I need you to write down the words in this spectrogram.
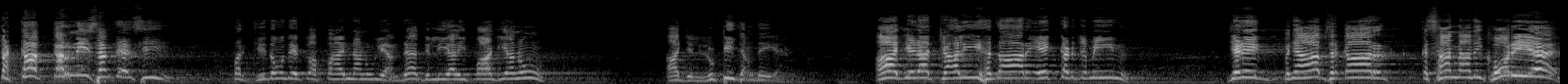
ਧੱਕਾ ਕਰ ਨਹੀਂ ਸਕਦੇ ਸੀ। ਪਰ ਜਦੋਂ ਦੇ ਆਪਾਂ ਇਹਨਾਂ ਨੂੰ ਲਿਆਂਦਾ ਦਿੱਲੀ ਵਾਲੀ ਪਾਰਟੀਆਂ ਨੂੰ, ਅੱਜ ਲੁੱਟੀ ਜਾਂਦੇ ਆ ਆ ਜਿਹੜਾ 40000 ਏਕੜ ਜ਼ਮੀਨ ਜਿਹੜੀ ਪੰਜਾਬ ਸਰਕਾਰ ਕਿਸਾਨਾਂ ਦੀ ਖੋ ਰਹੀ ਹੈ,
